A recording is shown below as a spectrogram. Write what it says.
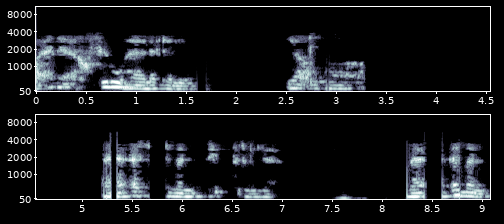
وأنا أغفرها لك اليوم. يا الله. ما أجمل ستر الله. ما أجمل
